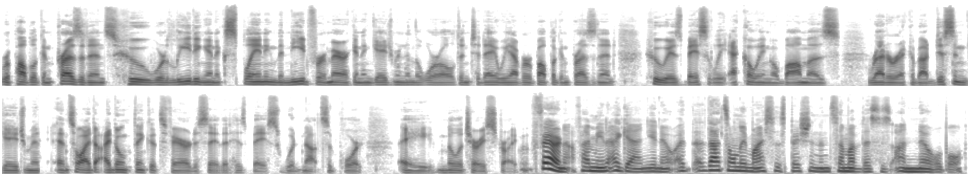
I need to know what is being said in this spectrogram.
Republican presidents who were leading and explaining the need for American engagement in the world. And today we have a Republican president who is basically echoing Obama's rhetoric about disengagement. And so I, don't think it's fair to say that his base would not support a military strike. Fair enough. I mean, again, you know, that's only my suspicion, and some of this is unknowable.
